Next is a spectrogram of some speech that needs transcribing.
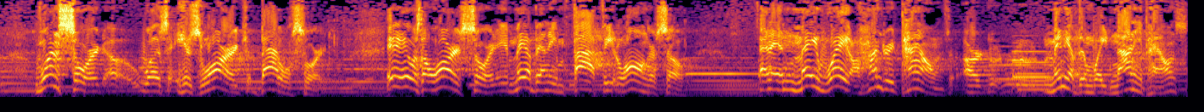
One sword uh, was his large battle sword. It, was a large sword. It may have been even five feet long or so and it may weigh a hundred pounds, or many of them weighed ninety pounds,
